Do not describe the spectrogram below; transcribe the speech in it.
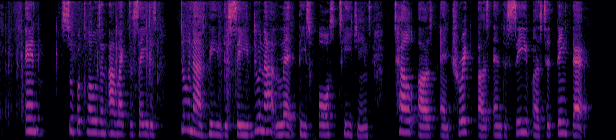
in super closing, I like to say this do not be deceived. Do not let these false teachings tell us and trick us and deceive us to think that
